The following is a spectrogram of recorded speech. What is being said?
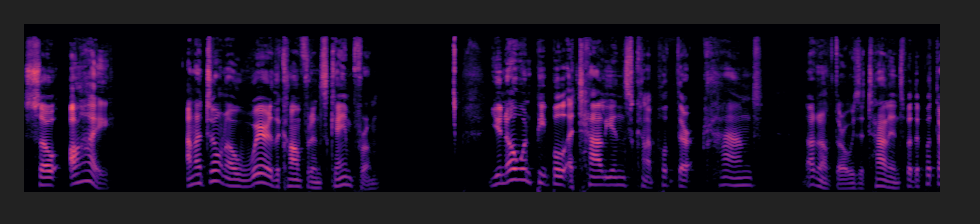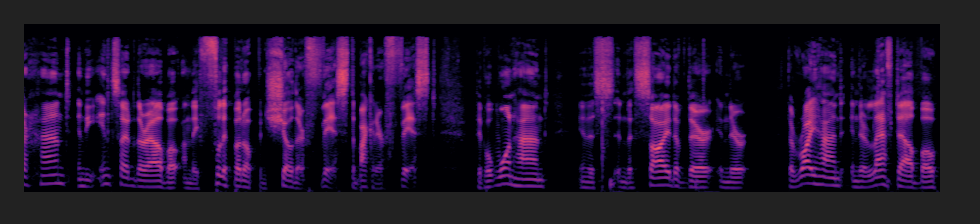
So I, and I don't know where the confidence came from. You know when people Italians kind of put their hand I don't know if they're always Italians, but they put their hand in the inside of their elbow and they flip it up and show their fist, the back of their fist. They put one hand in the in the side of their in their the right hand in their left elbow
